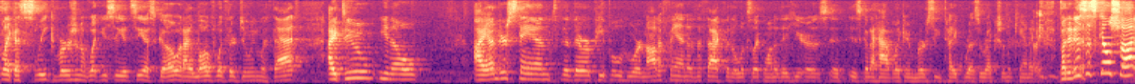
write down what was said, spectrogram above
like a sleek version of what you see at CS:GO, and I love what they're doing with that. I do, you know, I understand that there are people who are not a fan of the fact that it looks like one of the heroes is going to have like a mercy type resurrection mechanic, but it is a skill shot,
